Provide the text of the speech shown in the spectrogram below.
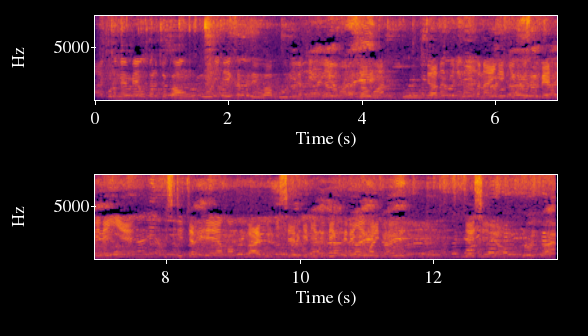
रायपुर में मैं उतर चुका हूँ। बोरी देख सकते हो आप बोरी रखी हुई है हमारा सामान। तो ज़्यादा वीडियो नहीं बनाएँगे क्योंकि इसमें बैटरी नहीं है। इसलिए चलते हैं हम अब रायपुर की सैर के लिए। तो देखते रहिए हमारी वीडियो जय श्री राम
